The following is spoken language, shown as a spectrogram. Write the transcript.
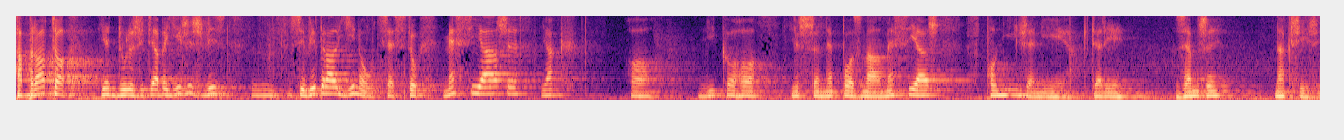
A proto je důležité, aby Ježíš si vybral jinou cestu. Mesiáše, jak ho nikoho ještě nepoznal. Mesiáš v ponížení, který zemře na kříži.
